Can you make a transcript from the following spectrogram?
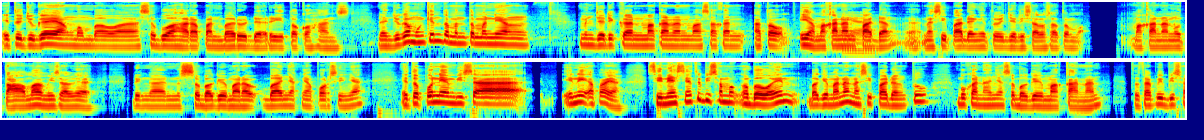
itu juga yang membawa sebuah harapan baru dari tokoh Hans. Dan juga mungkin teman-teman yang menjadikan makanan masakan atau iya makanan Iya. Padang, eh, nasi Padang itu jadi salah satu ma- makanan utama misalnya dengan sebagaimana banyaknya porsinya, itu pun yang bisa ini apa ya? Sinesnya tuh bisa nge- ngebawain bagaimana nasi Padang tuh bukan hanya sebagai makanan, tetapi bisa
